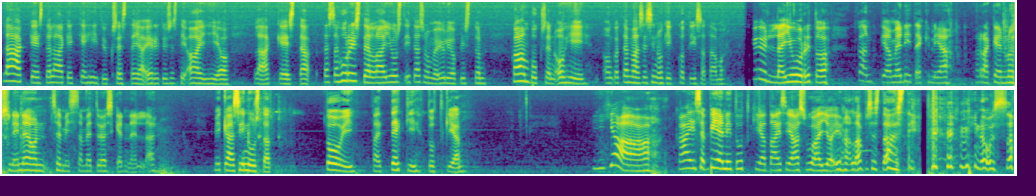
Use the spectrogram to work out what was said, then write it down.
lääkkeistä, lääkekehityksestä ja erityisesti aihio-lääkkeistä. Tässä huristellaan just Itä-Suomen yliopiston kampuksen ohi. Onko tämä se sinunkin kotisatama? Kyllä, juuri tuo Kantti ja Mediteknia rakennus, niin ne on se, missä me työskennellään. Mikä sinusta toi tai teki tutkijan? Jaa, kai se pieni tutkija taisi asua jo ihan lapsesta asti minussa.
